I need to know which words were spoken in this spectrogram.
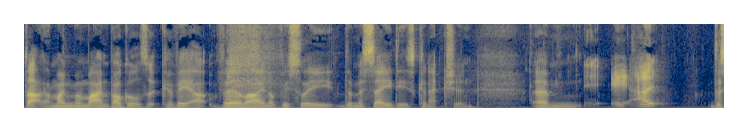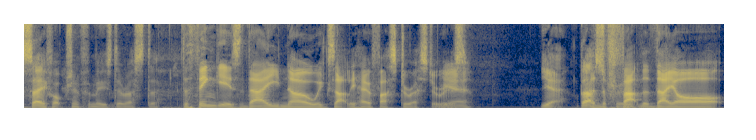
that my, my mind boggles at Kvyat. Wehrlein, obviously, the Mercedes connection. Um, It, I the safe option for me is Di Resta. The thing is, they know exactly how fast Di Resta is. yeah. Yeah, that's and the true. fact that they are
